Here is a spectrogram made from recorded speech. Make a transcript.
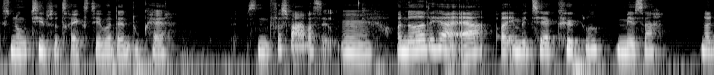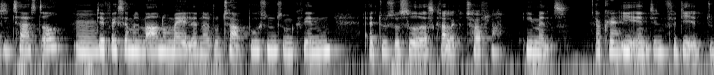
sådan nogle tips og tricks til, hvordan du kan sådan forsvare dig selv. Mm. Og noget af det her er at invitere køkkenet med sig, når de tager afsted. Mm. Det er for eksempel meget normalt, at når du tager bussen som kvinde, at du så sidder og skræller kartofler imens Okay. i Indien, fordi at du,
